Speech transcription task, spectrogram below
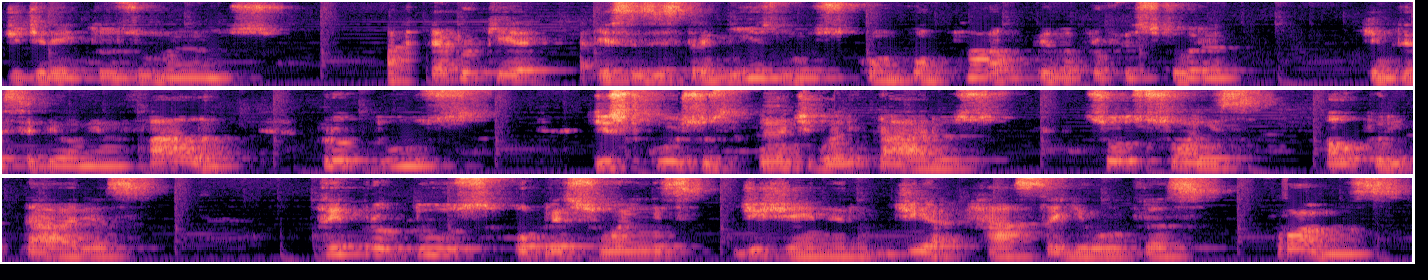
de Direitos Humanos. Até porque esses extremismos, como pontuado pela professora que antecedeu a minha fala, produz discursos anti-igualitários, soluções autoritárias, reproduz opressões de gênero, de raça e outras formas.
